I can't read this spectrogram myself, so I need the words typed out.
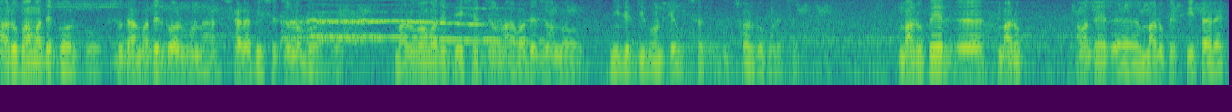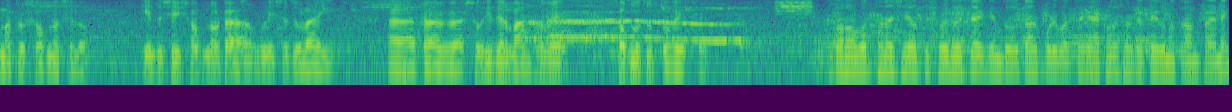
মারুফ আমাদের গর্ব। শুধু আমাদের গর্ব না সারা দেশের জন্য গর্ব। মারুফ আমাদের দেশের জন্য, আমাদের জন্য নিজের জীবনকে উৎসর্গ করেছে মারুফের মারুফ, আমাদের মারুফের পিতার একমাত্র স্বপ্ন ছিল, কিন্তু সেই স্বপ্নটা উনিশে জুলাই তার শহীদের মাধ্যমে স্বপ্নচ্যুত হয়েছে। গণঅভ্যুত্থানে সে হচ্ছে শহীদ হয়েছে, কিন্তু তার পরিবার থেকে এখনও সরকার থেকে কোনো ত্রাণ পায় নাই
